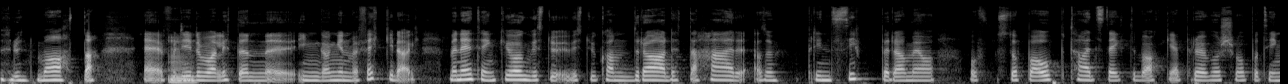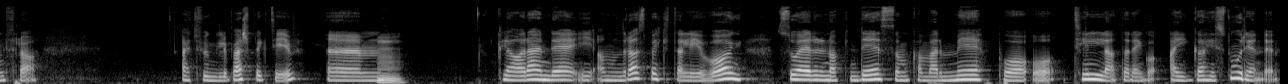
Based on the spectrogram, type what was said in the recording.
rundt mat, da. Eh, fordi Mm. det var litt den eh, inngangen vi fikk i dag. Men jeg tenker jo òg, hvis, du- hvis du kan dra dette her, altså prinsippet da med å, å stoppe opp, ta et steg tilbake, prøve å se på ting fra et fugleperspektiv um, Mm. Klarer en det i andre aspekter av livet òg, så er det nok det som kan være med på å tillate deg å eie historien din.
